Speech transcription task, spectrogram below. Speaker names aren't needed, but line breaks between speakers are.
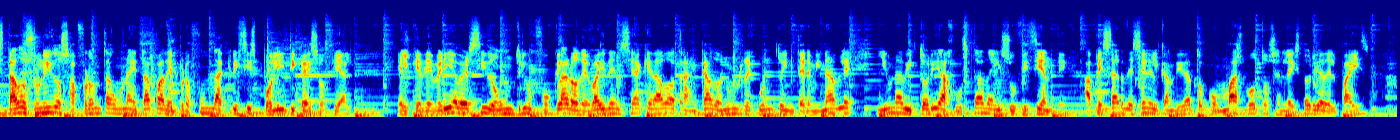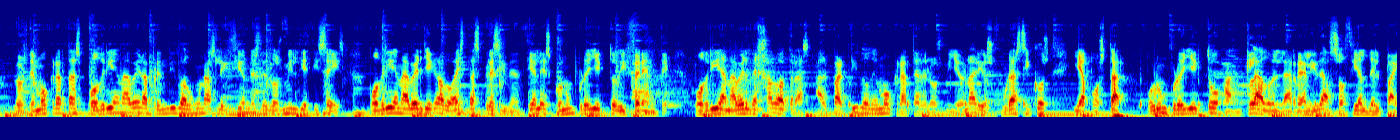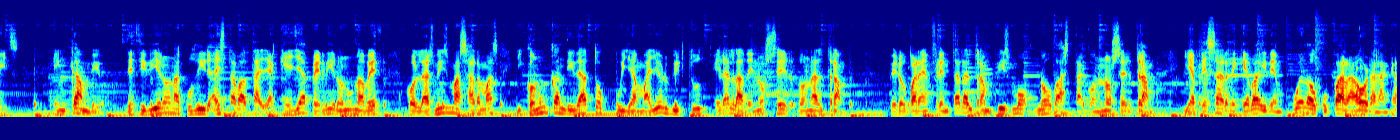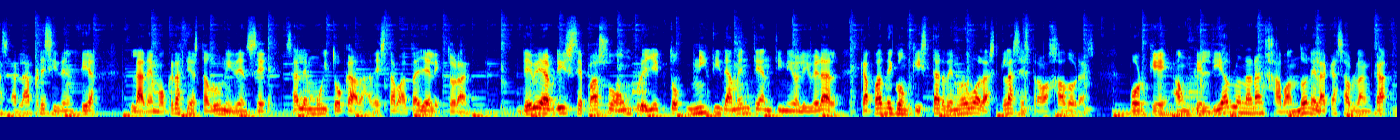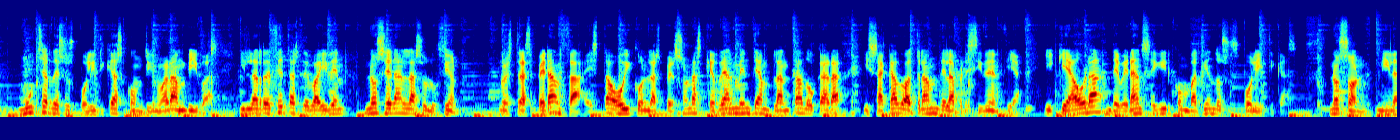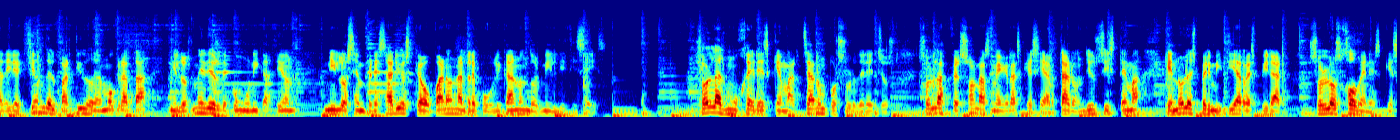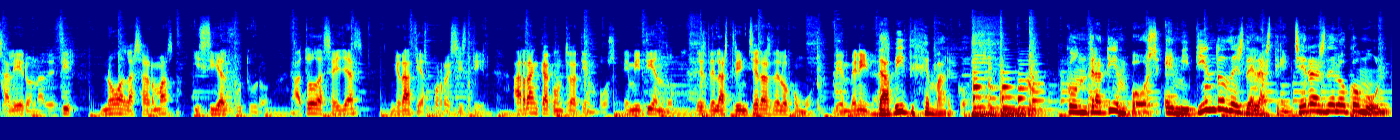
Estados Unidos afronta una etapa de profunda crisis política y social. El que debería haber sido un triunfo claro de Biden se ha quedado atrancado en un recuento interminable y una victoria ajustada e insuficiente, a pesar de ser el candidato con más votos en la historia del país. Los demócratas podrían haber aprendido algunas lecciones de 2016, podrían haber llegado a estas presidenciales con un proyecto diferente, podrían haber dejado atrás al Partido Demócrata de los millonarios jurásicos y apostar por un proyecto anclado en la realidad social del país. En cambio, decidieron acudir a esta batalla que ya perdieron una vez con las mismas armas y con un candidato cuya mayor virtud era la de no ser Donald Trump. Pero para enfrentar al trumpismo no basta con no ser Trump, y a pesar de que Biden pueda ocupar ahora la casa la presidencia, la democracia estadounidense sale muy tocada de esta batalla electoral. Debe abrirse paso a un proyecto nítidamente antineoliberal, capaz de conquistar de nuevo a las clases trabajadoras, porque aunque el Diablo Naranja abandone la Casa Blanca, muchas de sus políticas continuarán vivas y las recetas de Biden no serán la solución. Nuestra esperanza está hoy con las personas que realmente han plantado cara y sacado a Trump de la presidencia y que ahora deberán seguir combatiendo sus políticas. No son ni la dirección del Partido Demócrata, ni los medios de comunicación, ni los empresarios que auparon al republicano en 2016. Son las mujeres que marcharon por sus derechos, son las personas negras que se hartaron de un sistema que no les permitía respirar, son los jóvenes que salieron a decir no a las armas y sí al futuro. A todas ellas, gracias por resistir. Arranca Contratiempos, emitiendo desde las trincheras de lo común. Bienvenida.
David G. Marcos. Contratiempos, emitiendo desde las trincheras de lo común.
